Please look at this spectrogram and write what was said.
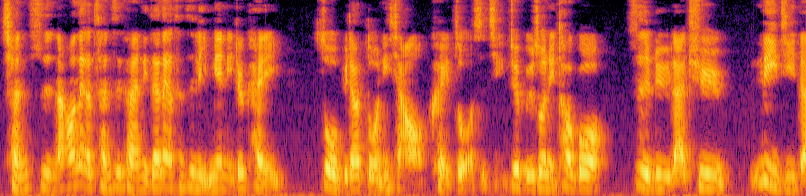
层次，然后那个层次可能你在那个层次里面，你就可以做比较多你想要可以做的事情。就比如说，你透过自律来去立即的、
